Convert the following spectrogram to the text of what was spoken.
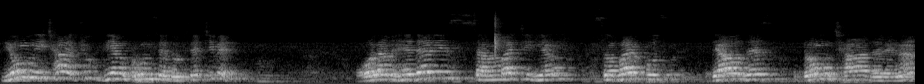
yong ni cha chuk diam khum se duk se chibe olam hedari sambachi yang sobar pus diauzes dong cha zerena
